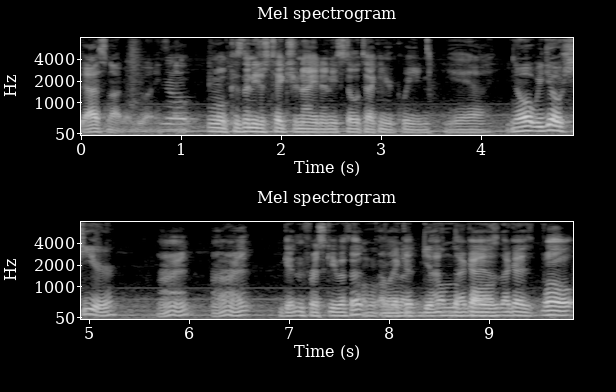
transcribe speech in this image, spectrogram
That's not gonna do anything. No. Well, because then he just takes your knight and he's still attacking your queen. Yeah. You know what? We go here. All right, all right, getting frisky with it. I'm- I I'm like it. give that, him the that guy's that guy's. Well,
